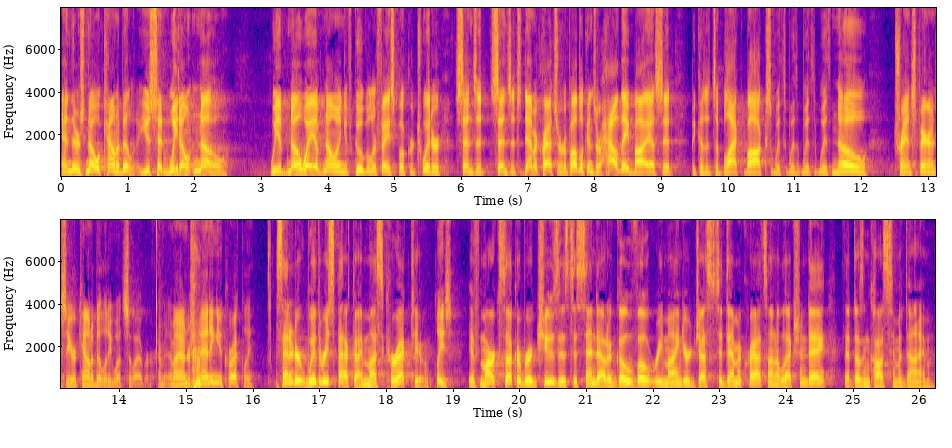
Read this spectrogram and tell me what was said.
And there's no accountability. You said, we don't know we have no way of knowing if Google or Facebook or Twitter sends it, sends it to Democrats or Republicans or how they bias it because it's a black box with, with, with, with no transparency or accountability whatsoever. Am, am I understanding you correctly? Senator, with respect, I must correct you. Please. If Mark Zuckerberg chooses to send out a go vote reminder just to Democrats on election day, that doesn't cost him a dime.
